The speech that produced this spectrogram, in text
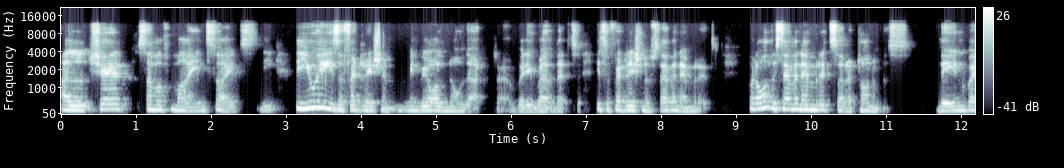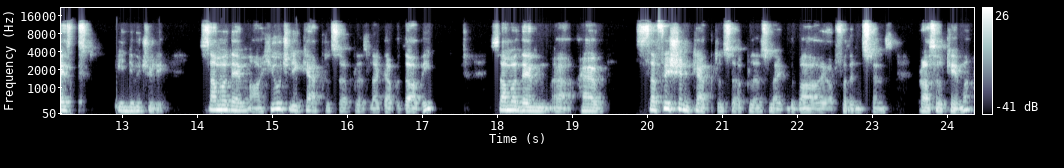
I'll share some of my insights. The, the UAE is a federation. I mean, we all know that uh, very well. That it's a federation of seven emirates, but all the seven emirates are autonomous. They invest individually. Some of them are hugely capital surplus, like Abu Dhabi. Some of them uh, have sufficient capital surplus, like Dubai, or for instance, Al Khaimah,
